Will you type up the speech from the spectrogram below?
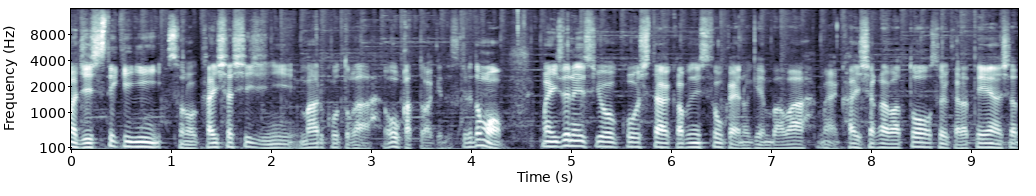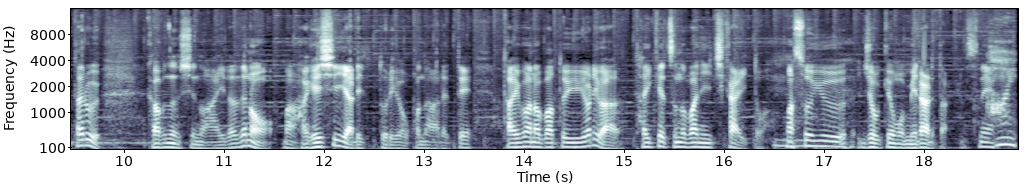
まあ、実質的にその会社支持に回ることが多かったわけですけれども、まあ、いずれにせよこうした株主総会の現場は、まあ、会社側とそれから提案者たる株主の間での、まあ、激しいやり取りが行われて対話の場というよりは対決の場に近いと、まあ、そういう状況も見られたわけですね。はい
